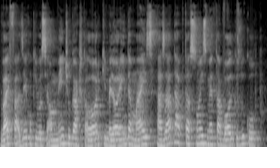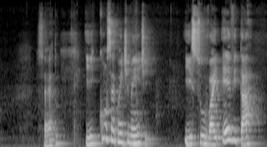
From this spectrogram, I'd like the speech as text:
vai fazer com que você aumente o gasto calórico e melhore ainda mais as adaptações metabólicas do corpo, certo? E, consequentemente, isso vai evitar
